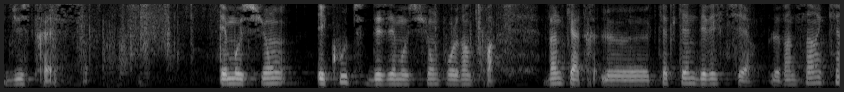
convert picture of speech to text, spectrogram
du stress. Émotion, écoute des émotions pour le 23. 24, le capitaine des vestiaires. Le 25,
